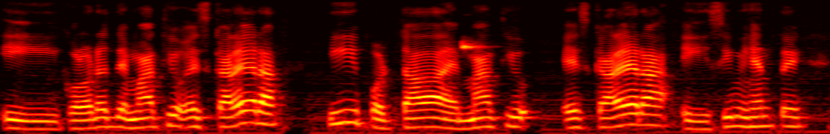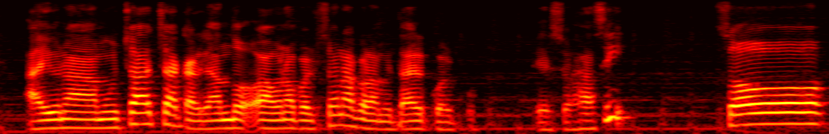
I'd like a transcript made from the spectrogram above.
y colores de Matthew Escalera y portada de Matthew Escalera. Y sí, mi gente, hay una muchacha cargando a una persona con la mitad del cuerpo. Eso es así. So,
